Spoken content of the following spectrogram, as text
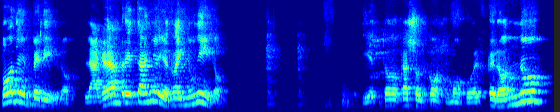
Pone en peligro la Gran Bretaña y el Reino Unido, y en todo caso el cosmos, pero no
